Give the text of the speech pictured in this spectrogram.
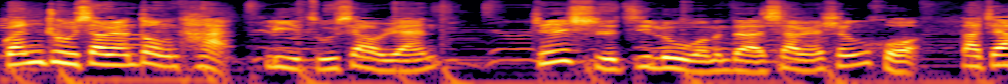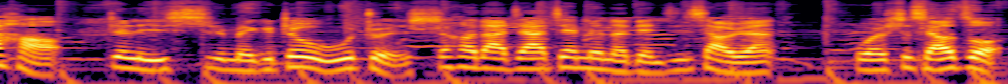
关注校园动态，立足校园，真实记录我们的校园生活。大家好，这里是每个周五准时和大家见面的点击校园，我是小左。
